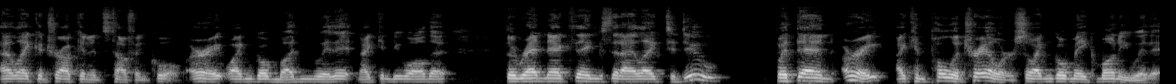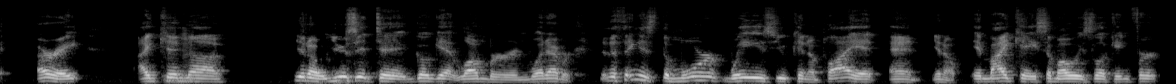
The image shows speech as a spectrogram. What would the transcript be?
I like a truck and it's tough and cool. All right, well, I can go mudding with it and I can do all the the redneck things that I like to do. But then, all right, I can pull a trailer so I can go make money with it. All right, I can, Mhm. uh, you know, use it to go get lumber and whatever. And the thing is, the more ways you can apply it, and, you know, in my case, I'm always looking for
